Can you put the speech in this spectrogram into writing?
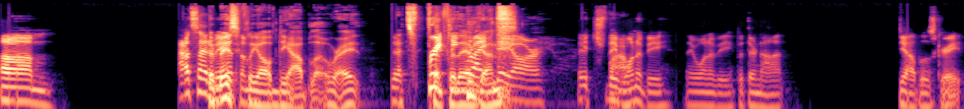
Um, outside They're of basically Anthem, all Diablo, right? that's for freaking they right. guns. They are. They they Wow. want to be. They want to be, but they're not. Diablo's great.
